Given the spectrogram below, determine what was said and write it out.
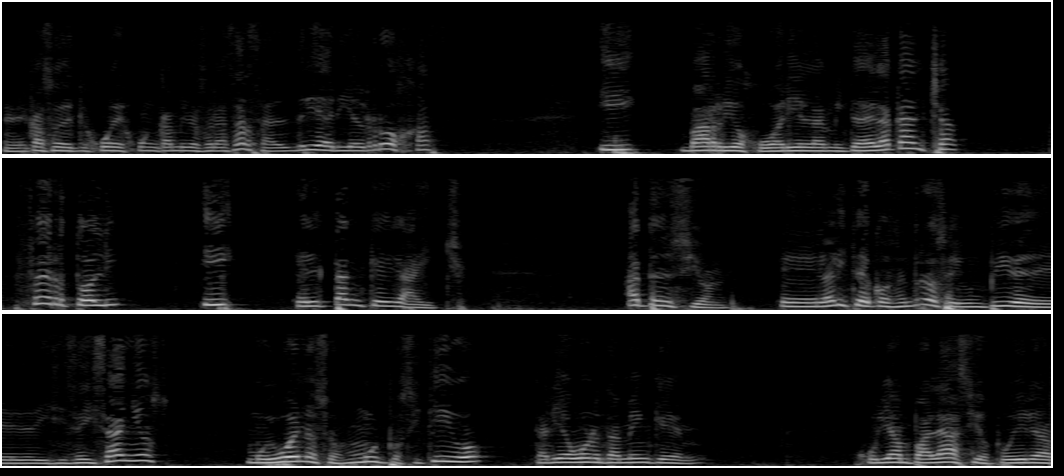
En el caso de que juegue Juan Camilo Salazar, saldría Ariel Rojas y Barrios jugaría en la mitad de la cancha. Fertoli y el tanque Gaich. Atención, en la lista de concentrados hay un pibe de 16 años, muy bueno, eso es muy positivo. Estaría bueno también que Julián Palacios pudiera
